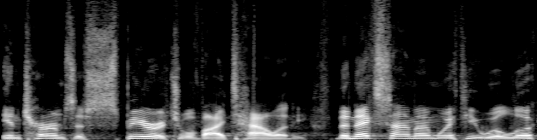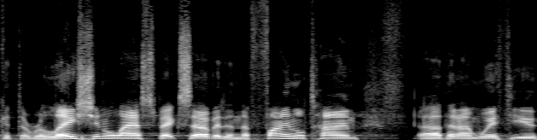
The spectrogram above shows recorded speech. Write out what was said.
in terms of spiritual vitality. The next time I'm with you, we'll look at the relational aspects of it, and the final time, uh, that I'm with you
